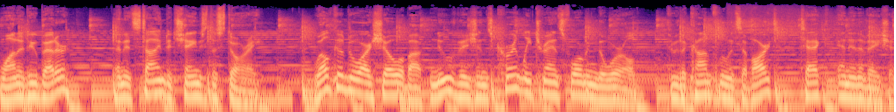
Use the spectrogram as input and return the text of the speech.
Want to do better? Then it's time to change the story. Welcome to our show about new visions currently transforming the world through the confluence of art, tech, and innovation.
